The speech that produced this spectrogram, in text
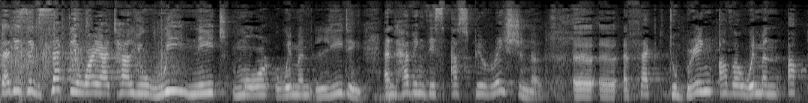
that is exactly why I tell you we need more women leading and having this aspirational uh, uh, effect to bring other women up.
